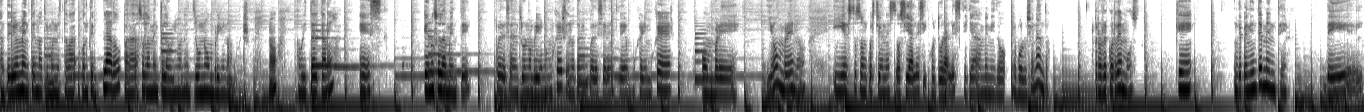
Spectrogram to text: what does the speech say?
Anteriormente el matrimonio estaba contemplado para solamente la unión entre un hombre y una mujer, ¿no? Ahorita el cambio es que no solamente puede ser entre un hombre y una mujer, sino también puede ser entre mujer y mujer, hombre y hombre, ¿no? Y estos son cuestiones sociales y culturales que ya han venido evolucionando. Pero recordemos que independientemente del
